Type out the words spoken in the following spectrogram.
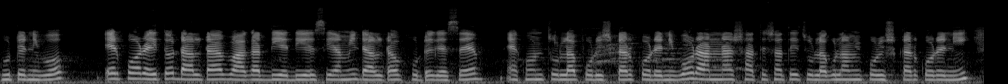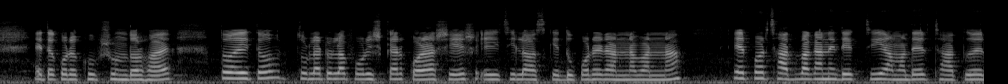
ঘুটে নিব। এরপর এই তো ডালটা বাগার দিয়ে দিয়েছি আমি, ডালটাও ফুটে গেছে। এখন চুলা পরিষ্কার করে নিব। রান্নার সাথে সাথে চুলাগুলো আমি পরিষ্কার করে নিই। এতে করে খুব সুন্দর হয়। তো এই তো চুলা টুলা পরিষ্কার করা শেষ। এই ছিল আজকে দুপুরে রান্না বান্না এরপর ছাদ বাগানে দেখছি আমাদের ছাদের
